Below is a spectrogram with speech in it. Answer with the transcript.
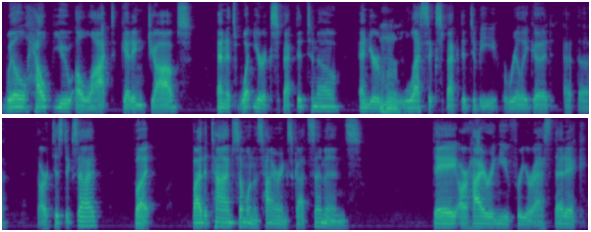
will help you a lot getting jobs, and it's what you're expected to know, and you're mm-hmm. less expected to be really good at the, the artistic side. But by the time someone is hiring Scott Simmons, they are hiring you for your aesthetic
